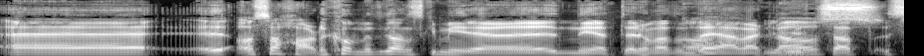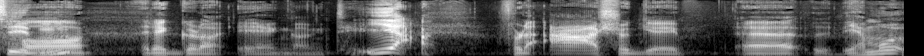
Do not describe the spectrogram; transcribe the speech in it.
Eh, eh, og så har det kommet ganske mye nyheter om at det har vært La oss utsatt siden. ta regla en gang til. Ja. For det er så gøy. Eh, jeg må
